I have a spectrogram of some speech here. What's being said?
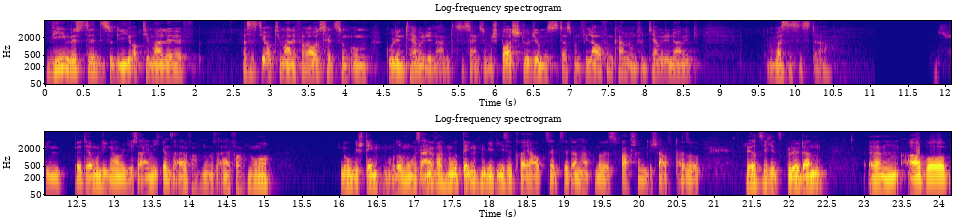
wie müsste so die optimale was ist die optimale Voraussetzung, um gut in Thermodynamik zu sein? So im Sportstudium ist es, dass man viel laufen kann und für Thermodynamik, was ist es da? Ich finde, bei Thermodynamik ist es eigentlich ganz einfach. Man muss einfach nur logisch denken oder man muss einfach nur denken wie diese drei Hauptsätze, dann hat man das Fach schon geschafft. Also hört sich jetzt blöd an, ähm, aber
